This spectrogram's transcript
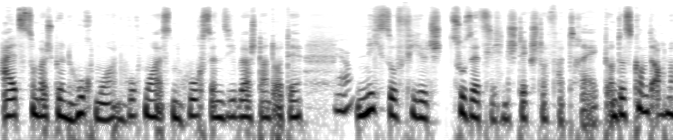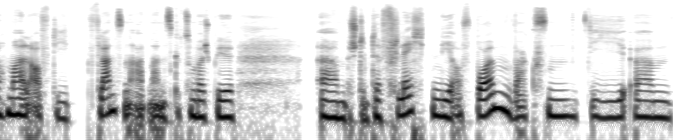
als zum Beispiel ein Hochmoor. Ein Hochmoor ist ein hochsensibler Standort, der ja. nicht so viel zusätzlichen Stickstoff verträgt. Und es kommt auch nochmal auf die Pflanzenarten an. Es gibt zum Beispiel ähm, bestimmte Flechten, die auf Bäumen wachsen, die ähm,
